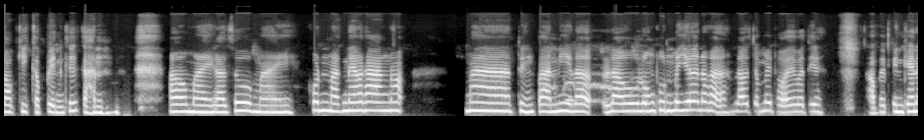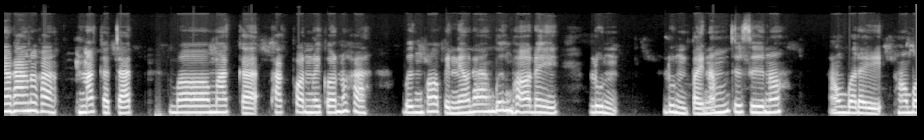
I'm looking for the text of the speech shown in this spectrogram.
ล็อกกิ๊กก็เป็นคือกัน เอาไหมค่ะสู้ไหมคนมักแนวทางเนาะมาถึงป่านนี้แล้ว เราลงทุนมาเยอะเนาะค่ะ เราจะไม่ถอยว่าติเอาไปเป็นแค่แนวทางเนาะค่ะ มักกะจัดบ่มักกะพักผ่อนไว้ก่อนเนาะค่ะเบิ่งพ่อเป็นแนวทางเบิ่งพ่อได้รุ่นรุ่นไปน้ำซื่อๆเนาะ เอาบ่ได้เฮาบ่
